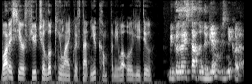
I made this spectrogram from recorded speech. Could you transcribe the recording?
what is your future looking like with that new company? What will you do? Because I started again with Nicolas.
